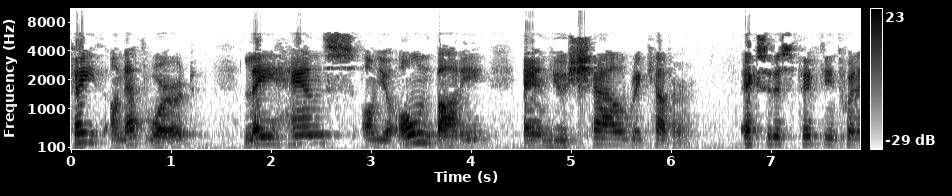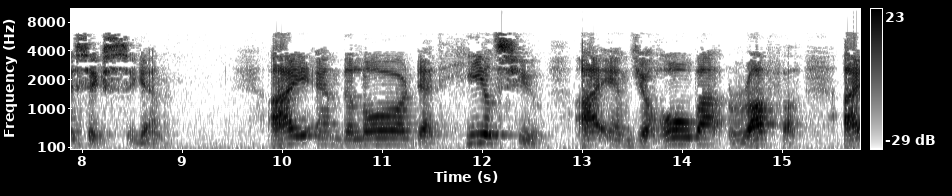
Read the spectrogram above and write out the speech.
faith on that word, lay hands on your own body and you shall recover. Exodus 15:26 again. I am the Lord that heals you. I am Jehovah Rapha. I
